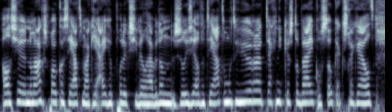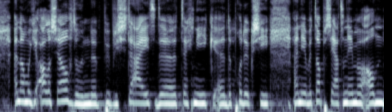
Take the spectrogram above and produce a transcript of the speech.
Als je normaal gesproken als theatermaker je eigen productie wil hebben, dan zul je zelf een theater moeten huren. Technicus erbij, kost ook extra geld. En dan moet je alles zelf doen. De publiciteit, de techniek, eh, de productie. En hier bij Tappes Theater nemen we al,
